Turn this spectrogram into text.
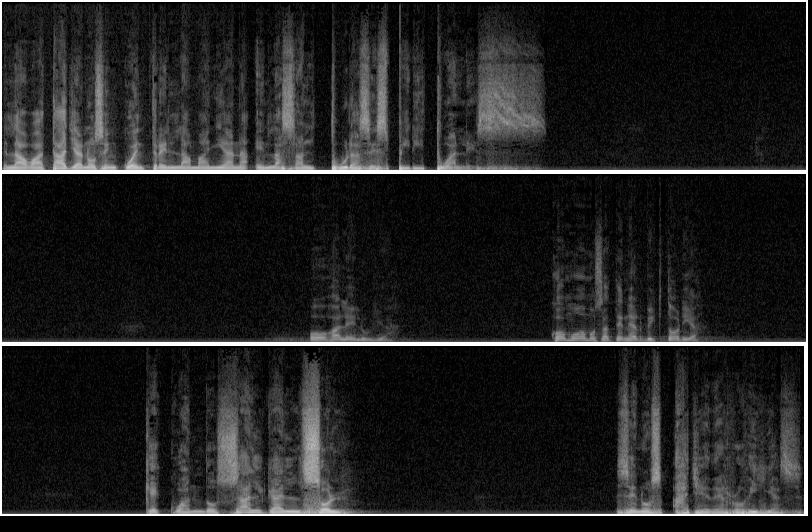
la batalla nos encuentre en la mañana en las alturas espirituales. Oh, aleluya. ¿Cómo vamos a tener victoria? Que cuando salga el sol se nos halle de rodillas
